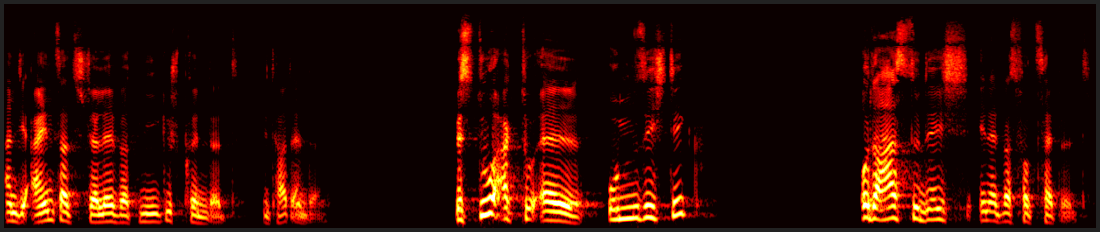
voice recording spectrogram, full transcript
an die Einsatzstelle wird nie gesprintet. Zitat Ende. Bist du aktuell umsichtig oder hast du dich in etwas verzettelt?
